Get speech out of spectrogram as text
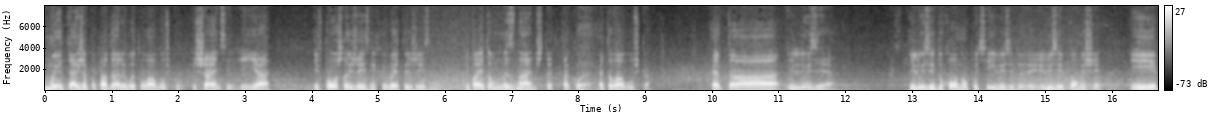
Мы также попадали в эту ловушку, и Шанти, и я, и в прошлых жизнях, и в этой жизни. И поэтому мы знаем, что это такое. Это ловушка. Это иллюзия, иллюзия духовного пути, иллюзия, иллюзия помощи. И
